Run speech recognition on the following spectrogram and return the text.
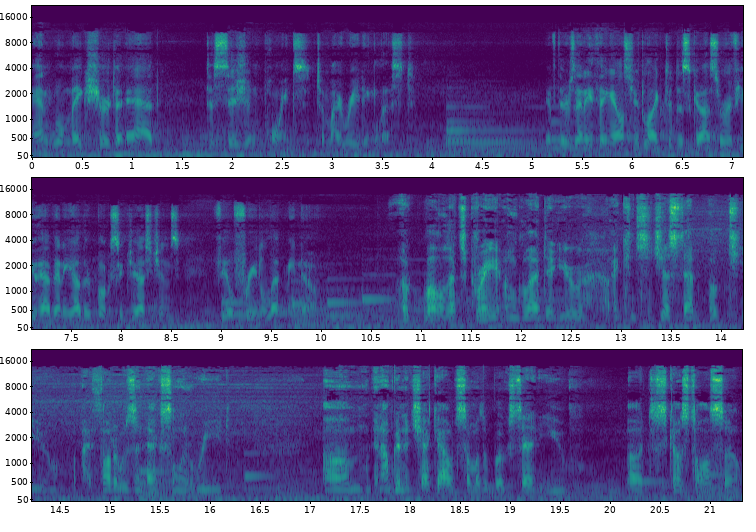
and will make sure to add decision points to my reading list. If there's anything else you'd like to discuss, or if you have any other book suggestions, feel free to let me know. Oh, well, that's great. I'm glad that you're. I can suggest that book to you. I thought it was an excellent read, um, and I'm going to check out some of the books that you uh, discussed also.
